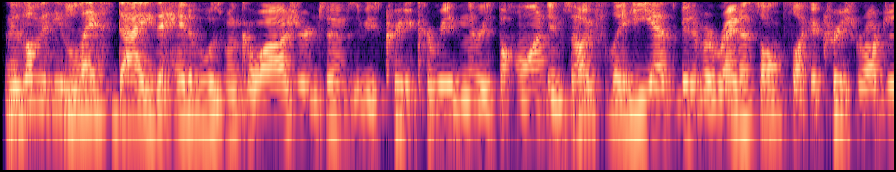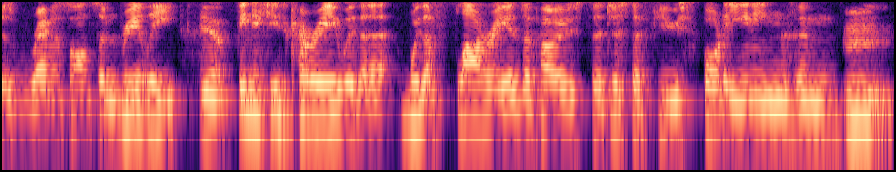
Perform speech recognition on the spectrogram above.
there's obviously less days ahead of Usman Khawaja in terms of his cricket career than there is behind him. So hopefully he has a bit of a renaissance, like a Chris Rogers renaissance, and really Yeah. finish his career with a with a flurry as opposed to just a few spotty innings and Mm.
